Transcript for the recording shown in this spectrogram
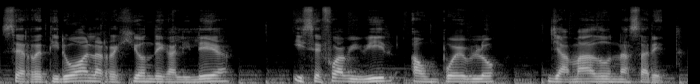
se retiró a la región de Galilea y se fue a vivir a un pueblo llamado Nazaret.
